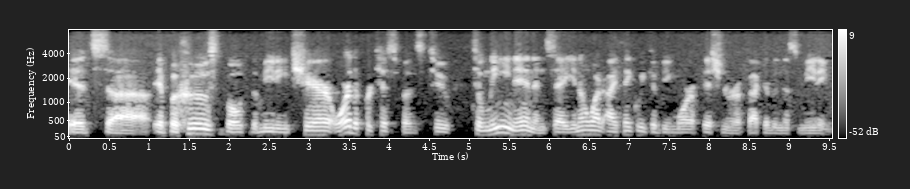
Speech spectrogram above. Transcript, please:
it's uh, it behooves both the meeting chair or the participants to to lean in and say, you know what, I think we could be more efficient or effective in this meeting,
